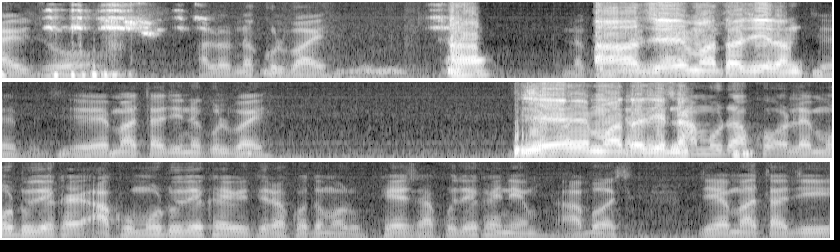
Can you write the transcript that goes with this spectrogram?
લાઈવ છો હાલો નકુલભાઈ. હા. જય. માતાજી રામ. જય માતાજી નકુલભાઈ. જય માતાજી નામું રાખો એટલે મોઢું દેખાય આખું મોઢું દેખાય એવી રાખો તમારું. ફેસ આખું દેખાય ને એમ. હા બસ. જય માતાજી.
